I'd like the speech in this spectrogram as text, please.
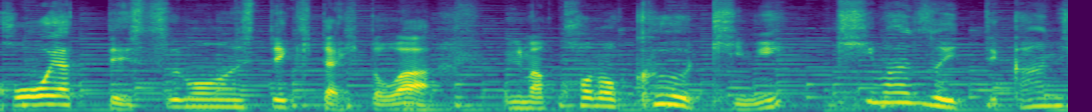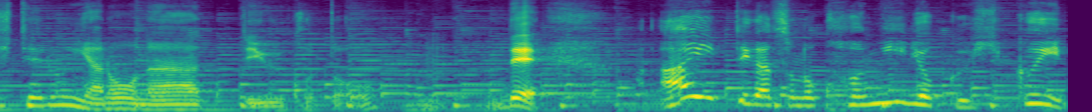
こうやって質問してきた人は今この空気に気まずいって感じてるんやろうなっていうこと、うん、で相手がそのコミュ力低い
